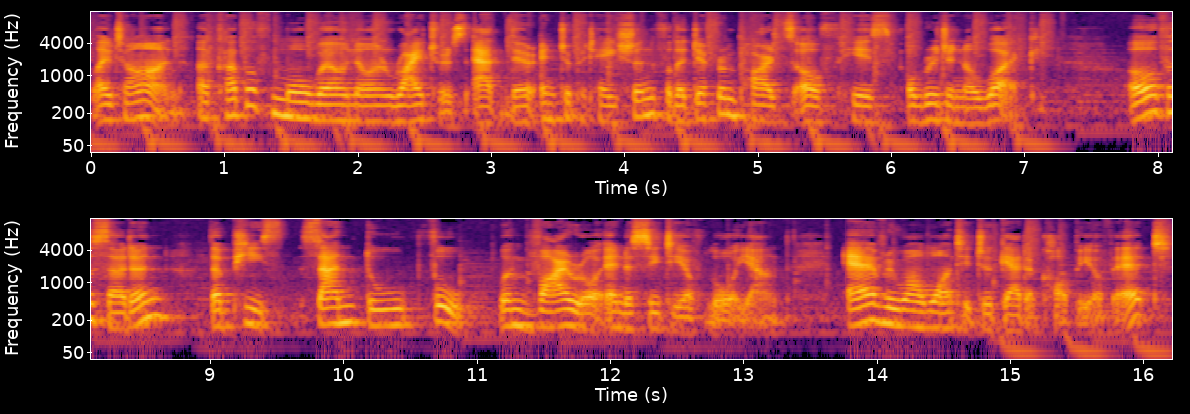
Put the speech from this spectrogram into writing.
Later on, a couple of more well known writers add their interpretation for the different parts of his original work. All of a sudden, the piece San Du Fu went viral in the city of Luoyang. Everyone wanted to get a copy of it.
